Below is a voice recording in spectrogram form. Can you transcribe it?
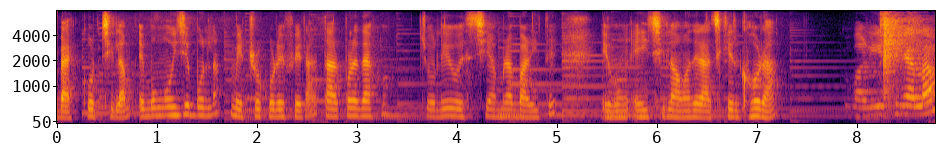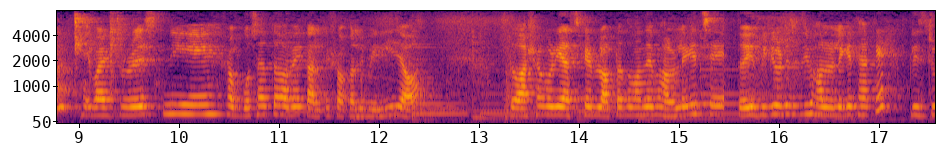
ব্যাক করছিলাম এবং ওই যে বললাম মেট্রো করে ফেরা। তারপরে দেখো, চলেও এসেছি আমরা বাড়িতে এবং এই ছিল আমাদের আজকের ঘোরা। বাড়ি এসে গেলাম। এবার একটু রেস্ট নিয়ে সব গোছাতে হবে, কালকে সকালে বেরিয়ে যাওয়া। তো আশা করি আজকের ব্লগটা তোমাদের ভালো লেগেছে। তো এই ভিডিওটা যদি ভালো লেগে থাকে please do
